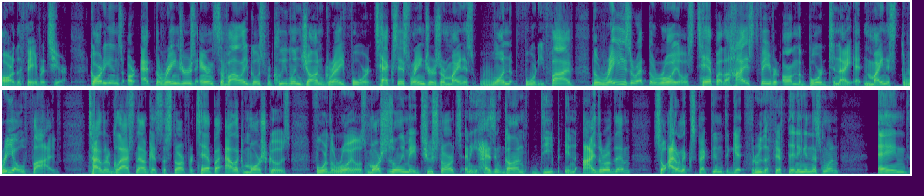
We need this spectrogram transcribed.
are the favorites here. Guardians are at the Rangers. Aaron Civale goes for Cleveland. Jon Gray for Texas. Rangers are minus 145. The Rays are at the Royals. Tampa, the highest favorite on the board tonight at minus 305. Tyler Glasnow gets the start for Tampa. Alec Marsh goes for the Royals. Marsh has only made two starts, and he hasn't gone deep in either of them. So I don't expect him to get through the fifth inning in this one. And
